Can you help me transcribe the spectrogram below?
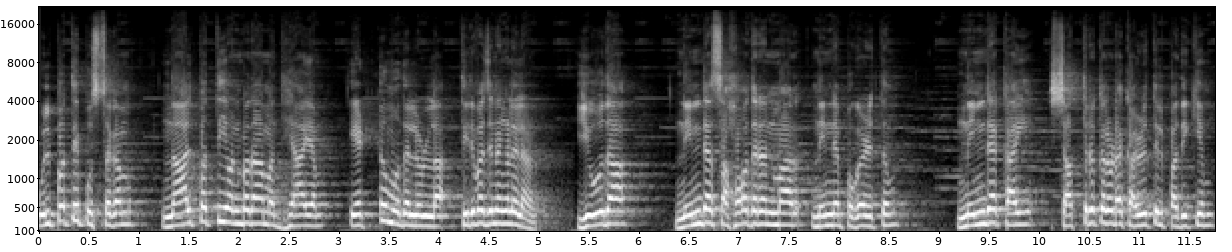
ഉൽപ്പത്തി പുസ്തകം നാൽപ്പത്തി ഒൻപതാം അധ്യായം എട്ട് മുതലുള്ള തിരുവചനങ്ങളിലാണ്. യൂത നിന്റെ സഹോദരന്മാർ നിന്നെ പുകഴ്ത്തും. നിന്റെ കൈ ശത്രുക്കളുടെ കഴുത്തിൽ പതിക്കും.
